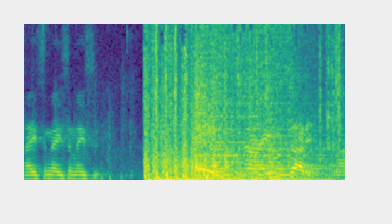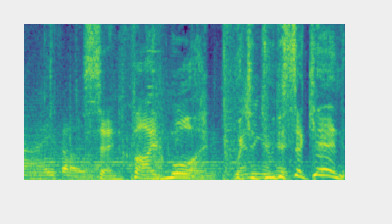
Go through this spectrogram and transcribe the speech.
Nice, nice, nice. Send five more. We can do this again.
